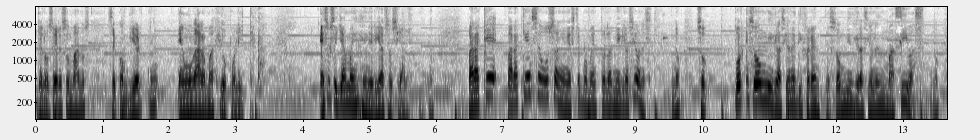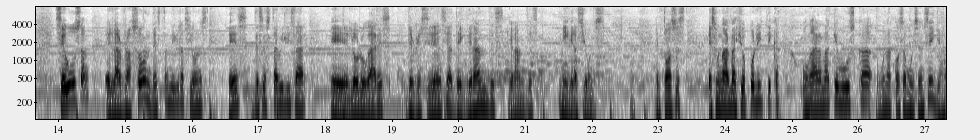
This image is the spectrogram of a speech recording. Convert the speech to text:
de los seres humanos, se convierten en un arma geopolítica. Eso se llama ingeniería social. ¿Para, qué, ¿Para qué se usan en este momento las migraciones? ¿No? porque son migraciones diferentes, son migraciones masivas. ¿no? Se usan, eh, la razón de estas migraciones es desestabilizar eh, los lugares de residencia de grandes, grandes migraciones. Entonces, es un arma geopolítica, un arma que busca una cosa muy sencilla,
